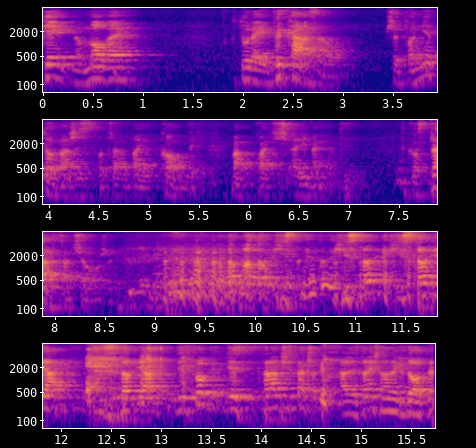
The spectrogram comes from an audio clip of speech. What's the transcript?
piękną mowę, w której wykazał, że to nie towarzystwo tramwajów konnych ma płacić alimenty, tylko sprawca ciąży. No, no to historia, historia, historia, więc, więc staram się tak, ale znaleźć anegdotę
